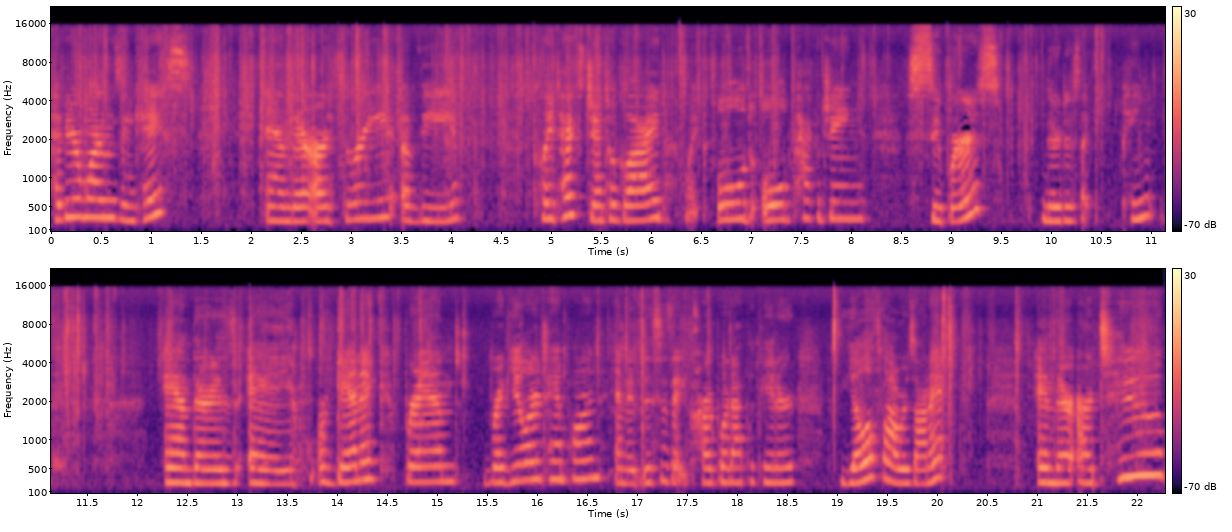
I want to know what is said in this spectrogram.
heavier ones in case. And there are three of the Playtex Gentle Glide, like old, old packaging supers. They're just like pink. And there is a organic brand regular tampon, and it, this is a cardboard applicator, yellow flowers on it. And there are two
